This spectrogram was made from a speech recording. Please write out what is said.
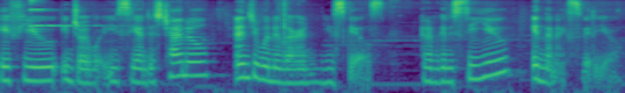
if you enjoy what you see on this channel and you want to learn new skills. And I'm going to see you in the next video.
